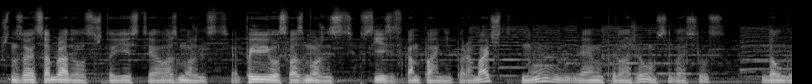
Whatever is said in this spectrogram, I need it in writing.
что называется, обрадовался, что есть возможность, появилась возможность съездить в компании порыбачить. Ну, я ему предложил, он согласился долго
